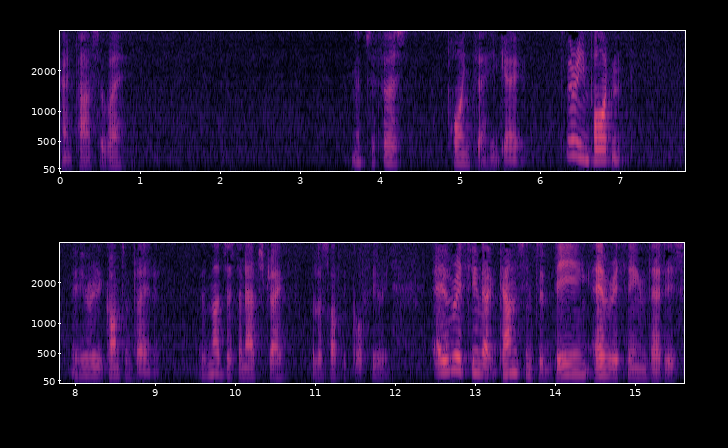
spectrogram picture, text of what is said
and pass away. That's the first pointer he gave. It's very important if you really contemplate it. It's not just an abstract philosophical theory. Everything that comes into being, everything that is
